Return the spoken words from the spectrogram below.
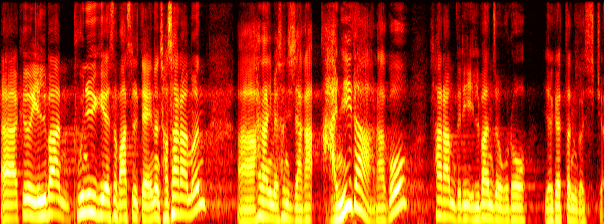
아, 그 일반 분위기에서 봤을 때에는 저 사람은 아, 하나님의 선지자가 아니다라고 사람들이 일반적으로 여겼던 것이죠.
